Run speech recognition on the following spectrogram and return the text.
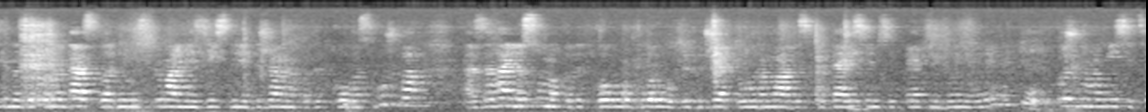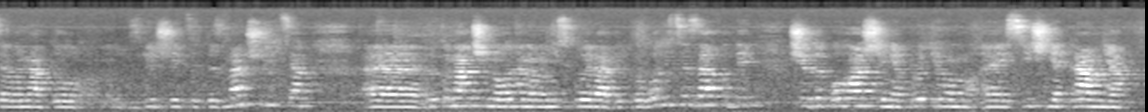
Згідно законодавства адміністрування здійснює Державна податкова служба. Загальна сума податкового боргу до бюджету громади складає 75 мільйонів гривень. Кожного місяця вона то е, збільшується, то зменшується. Е, Виконавчими органами міської ради проводяться заходи щодо погашення протягом е, січня-травня е,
